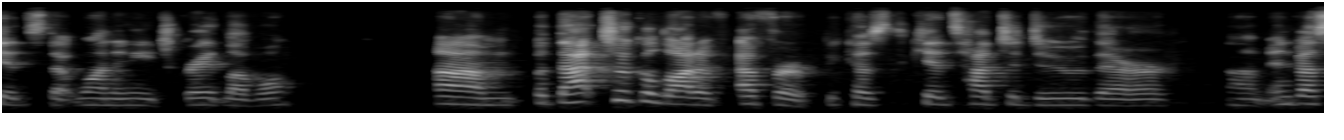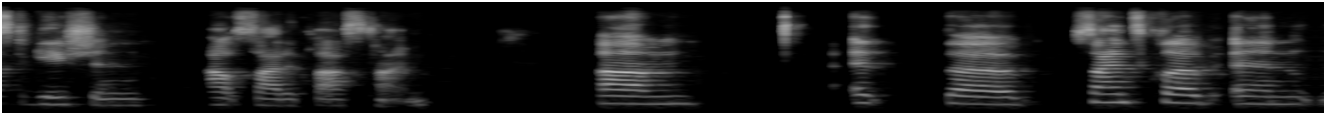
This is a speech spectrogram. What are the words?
kids that won in each grade level. Um, but that took a lot of effort because the kids had to do their um, investigation outside of class time. Um, it, the science club in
